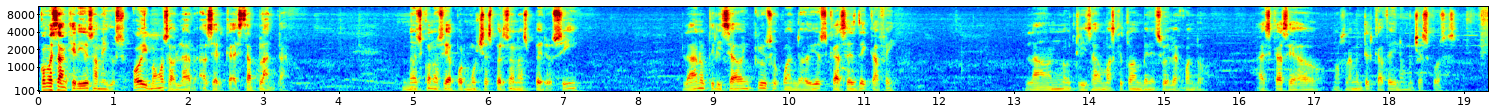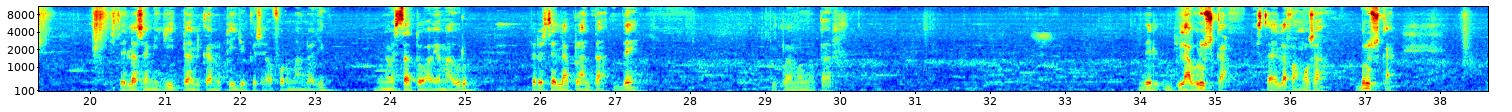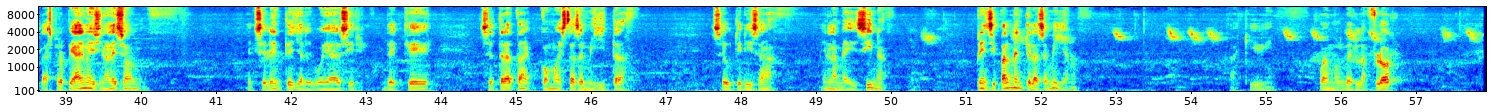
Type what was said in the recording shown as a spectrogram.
¿Cómo están queridos amigos? Hoy vamos a hablar acerca de esta planta. No es conocida por muchas personas, pero sí la han utilizado incluso cuando ha habido escasez de café. La han utilizado más que todo en Venezuela cuando ha escaseado no solamente el café, sino muchas cosas. Esta es la semillita, el canutillo que se va formando allí. No está todavía maduro, pero esta es la planta de Aquí podemos notar de la brusca. Esta es la famosa brusca. Las propiedades medicinales son excelentes. Ya les voy a decir de qué se trata, cómo esta semillita se utiliza en la medicina. Principalmente la semilla, ¿no? Aquí podemos ver la flor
